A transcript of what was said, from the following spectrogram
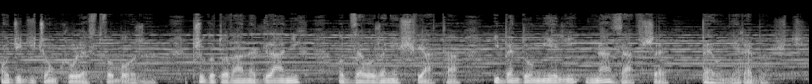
odziedziczą Królestwo Boże, przygotowane dla nich od założenia świata i będą mieli na zawsze pełnię radości.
